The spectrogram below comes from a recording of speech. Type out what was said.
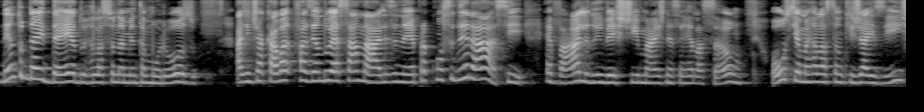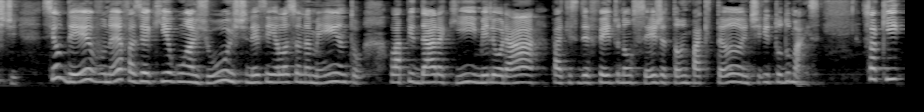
Dentro da ideia do relacionamento amoroso, a gente acaba fazendo essa análise, né, para considerar se é válido investir mais nessa relação ou se é uma relação que já existe, se eu devo, né, fazer aqui algum ajuste nesse relacionamento, lapidar aqui, melhorar para que esse defeito não seja tão impactante e tudo mais. Só que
